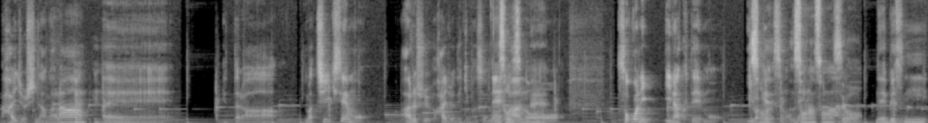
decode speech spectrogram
排除しながら、うんうんえー言ったら、まあ、地域性もある種排除できますよね。そねあのそこにいなくてもいいわけですもんね。そうなんですそうなんですよ。で別に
